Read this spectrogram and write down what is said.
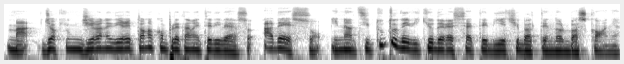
ma giochi un girone di ritorno completamente diverso. Adesso, innanzitutto, devi chiudere 7-10 battendo il Basconia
